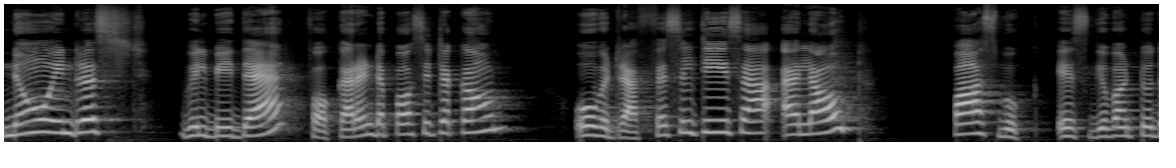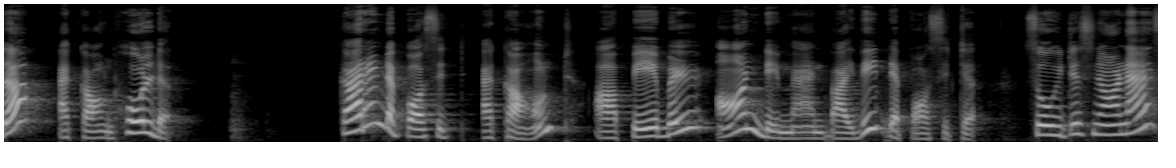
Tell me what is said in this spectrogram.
No interest will be there for current deposit account. Overdraft facilities are allowed. Passbook is given to the account holder. Current deposit account are payable on demand by the depositor. So, it is known as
